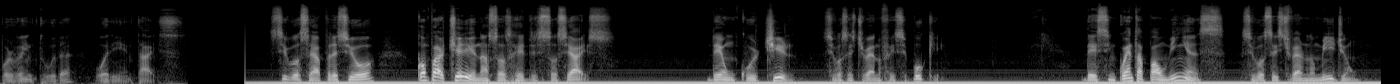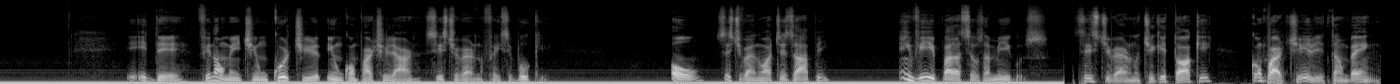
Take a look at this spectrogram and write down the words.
porventura orientais. Se você apreciou, compartilhe nas suas redes sociais dê um curtir se você estiver no Facebook. Dê 50 palminhas se você estiver no Medium. E dê finalmente um curtir e um compartilhar se estiver no Facebook. Ou, se estiver no WhatsApp, envie para seus amigos. Se estiver no TikTok, compartilhe também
